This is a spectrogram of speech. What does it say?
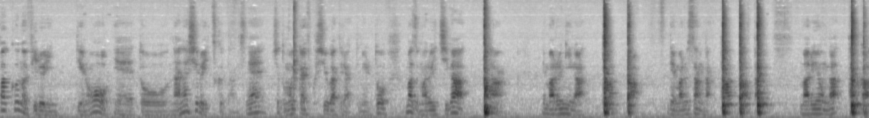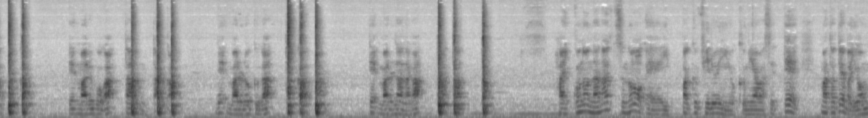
泊のフィルインっていうのを、えー、と7種類作ったんですね。ちょっともう一回復習がてらやってみるとまず丸1がターンで丸2がタッタで丸3がタッ丸4がタカタカで丸5がタンタカで丸6がタカタンで丸7がタタタはいこの7つの、え1泊フィルインを組み合わせて、まあ、例えば4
